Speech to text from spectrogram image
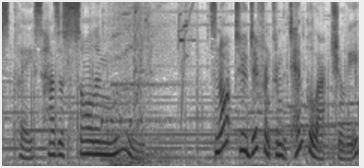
This place has a solemn mood. It's not too different from the temple, actually.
